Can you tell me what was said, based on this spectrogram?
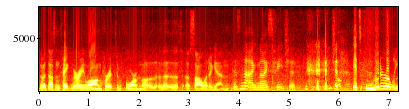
So it doesn't take very long for it to form the, the, the, a solid again. Isn't that a nice feature? Just it's literally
